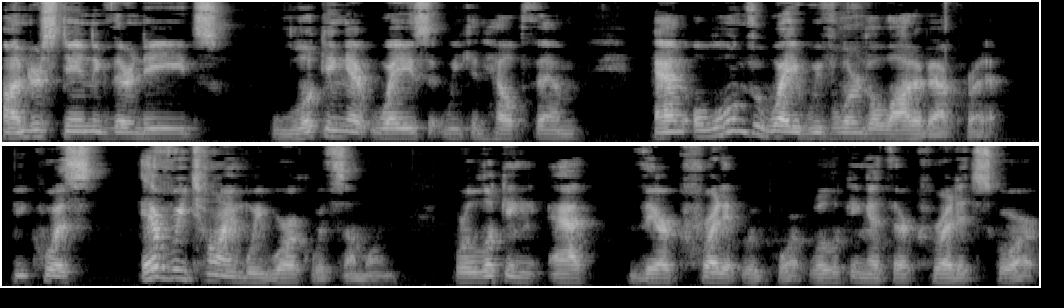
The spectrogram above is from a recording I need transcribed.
understanding their needs, looking at ways that we can help them. And along the way, we've learned a lot about credit because every time we work with someone, we're looking at their credit report, we're looking at their credit score,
